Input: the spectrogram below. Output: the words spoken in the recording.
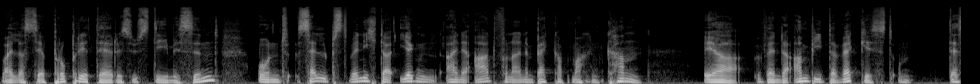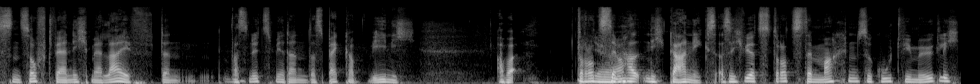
weil das sehr proprietäre Systeme sind und selbst wenn ich da irgendeine Art von einem Backup machen kann, ja, wenn der Anbieter weg ist und dessen Software nicht mehr live, dann was nützt mir dann das Backup? Wenig. Aber trotzdem ja. halt nicht gar nichts. Also ich würde es trotzdem machen, so gut wie möglich.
